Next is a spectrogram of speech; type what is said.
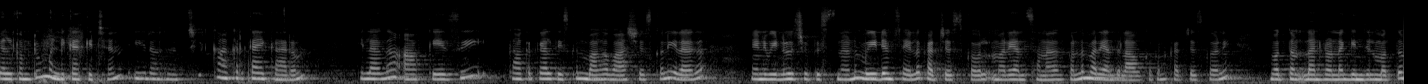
వెల్కమ్ టు మల్లికా కిచెన్. ఈరోజు వచ్చి కాకరకాయ కారం. ఇలాగా హాఫ్ కేజీ కాకరకాయలు తీసుకొని బాగా వాష్ చేసుకొని ఇలాగా నేను వీడియోలో చూపిస్తున్నాను. మీడియం సైజులో కట్ చేసుకోవాలి. మరి అంత సన్నగా మరి అంత లావు కాకుండా కట్ చేసుకొని మొత్తం దాంట్లో ఉన్న గింజలు మొత్తం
